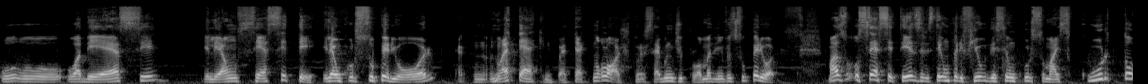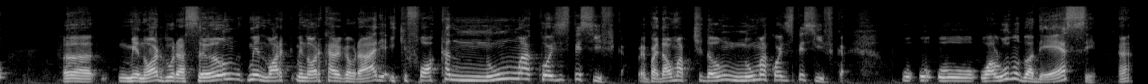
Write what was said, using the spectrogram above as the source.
o, o ADS ele é um CST. Ele é um curso superior, é, não é técnico, é tecnológico. Tu recebe um diploma de nível superior. Mas os CSTs eles têm um perfil de ser um curso mais curto, Uh, menor duração, menor, menor carga horária e que foca numa coisa específica. Vai dar uma aptidão numa coisa específica. O, o, o, o aluno do ADS, né,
